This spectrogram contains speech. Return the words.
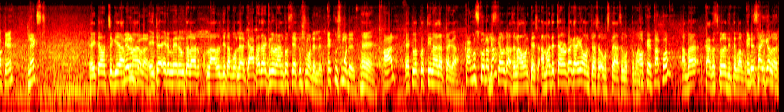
ওকে নেক্সট এইটা হচ্ছে কি আপনার এটা এর মেরুন কালার লাল যেটা বলে আর কি। আট হাজার কিলো রান করছে একুশ মডেলের একুশ মডেল হ্যাঁ। আর? এক লক্ষ তিন হাজার টাকা। কাগজ করা না? ডিসকাউন্ট আছে না অনটেস আমাদের চারোটা গাড়ি অনটেস অবস্থায় আছে বর্তমানে। ওকে তারপর? আমরা কাগজ করে দিতে পারব। এটা কোনো সাই কালার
